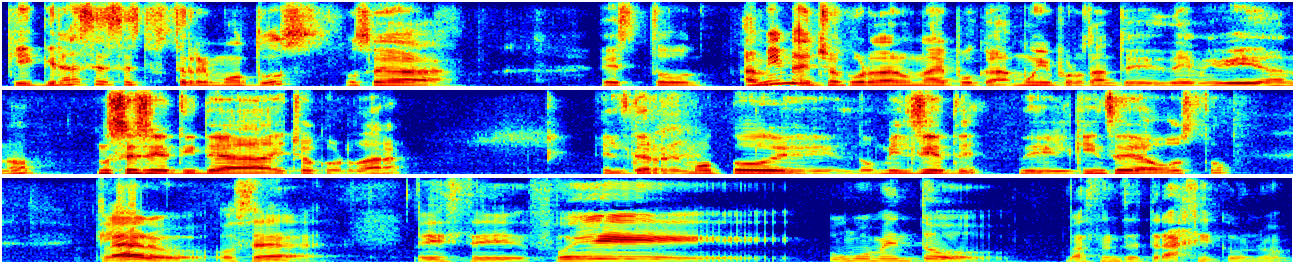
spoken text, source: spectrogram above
que gracias a estos terremotos, o sea, esto a mí me ha hecho acordar una época muy importante de mi vida, ¿no? No sé si a ti te ha hecho acordar el terremoto del 2007, del 15 de agosto. Claro, o sea, este, fue un momento bastante trágico, ¿no?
